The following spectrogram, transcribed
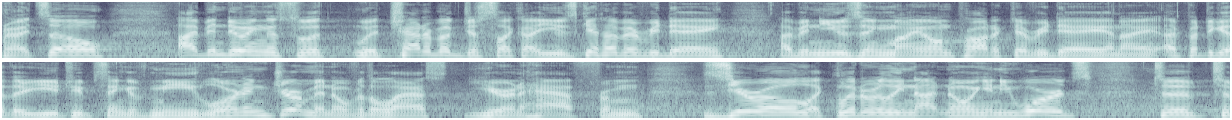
Right, so I've been doing this with, with Chatterbug just like I use GitHub every day. I've been using my own product every day, and I, I, put together a YouTube thing of me learning German over the last year and a half from zero, like literally not knowing any words, to, to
